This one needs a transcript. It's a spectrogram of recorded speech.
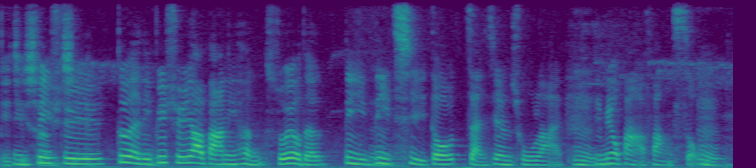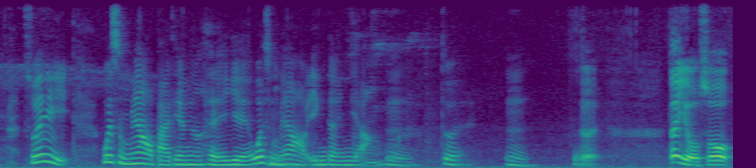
你必须对你必须要把你很所有的力力气都展现出来，嗯。你没有办法放松。嗯。所以为什么要白天跟黑夜？为什么要阴跟阳？嗯对，嗯，对。但有时候，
